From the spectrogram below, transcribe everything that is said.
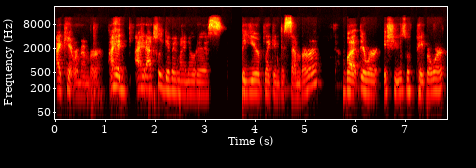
I can't remember. I had I had actually given my notice the year like in December, but there were issues with paperwork.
